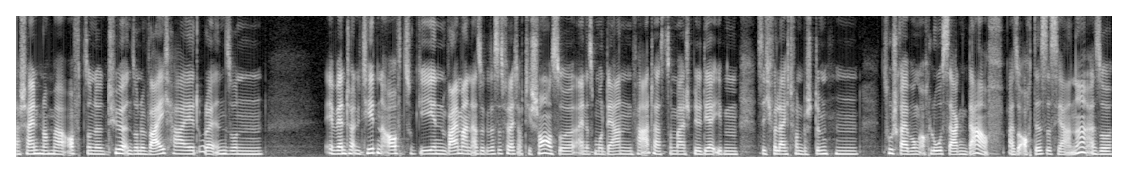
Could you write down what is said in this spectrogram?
da scheint nochmal oft so eine Tür in so eine Weichheit oder in so ein Eventualitäten aufzugehen, weil man, also das ist vielleicht auch die Chance so eines modernen Vaters zum Beispiel, der eben sich vielleicht von bestimmten Zuschreibungen auch lossagen darf. Also auch das ist ja, ne? Also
